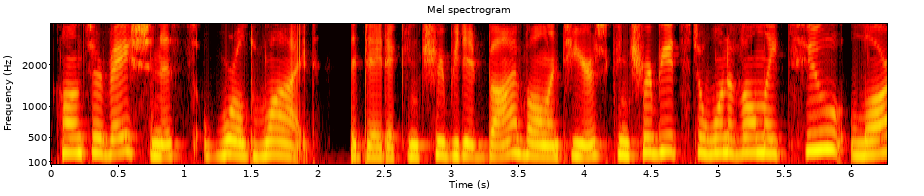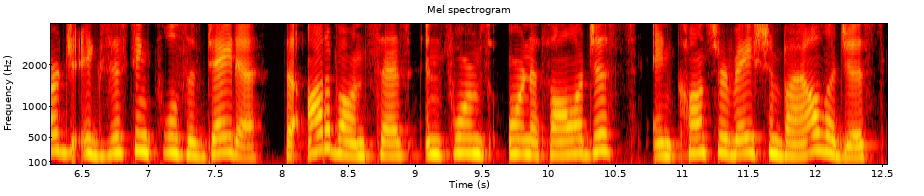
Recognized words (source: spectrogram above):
conservationists worldwide. The data contributed by volunteers contributes to one of only two large existing pools of data that Audubon says informs ornithologists and conservation biologists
